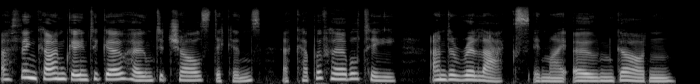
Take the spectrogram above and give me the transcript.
I think I'm going to go home to Charles Dickens, a cup of herbal tea, and a relax in my own garden.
